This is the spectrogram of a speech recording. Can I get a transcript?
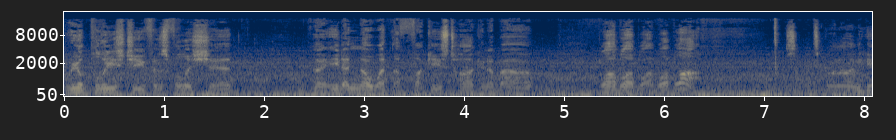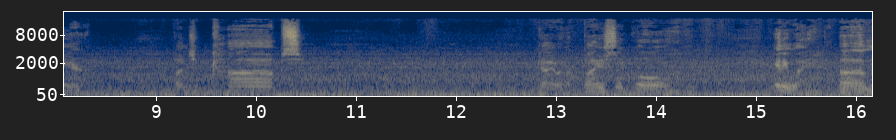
Real police chief is full of shit. Uh, he doesn't know what the fuck he's talking about. Blah blah blah blah blah. So what's going on here? Bunch of cops. Guy with a bicycle. Anyway, um,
